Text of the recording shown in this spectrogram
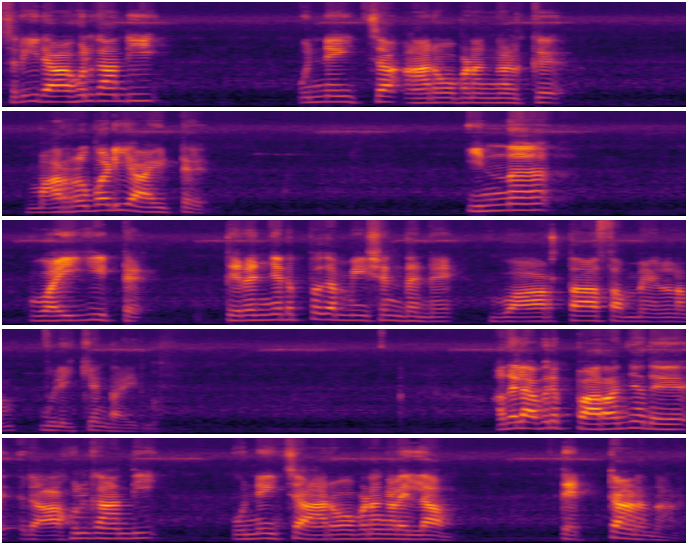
ശ്രീ രാഹുൽ ഗാന്ധി ഉന്നയിച്ച ആരോപണങ്ങൾക്ക് മറുപടിയായിട്ട് ഇന്ന് വൈകിട്ട് തിരഞ്ഞെടുപ്പ് കമ്മീഷൻ തന്നെ വാർത്താ സമ്മേളനം വിളിക്കേണ്ടായിരുന്നു. അതിൽ അവർ പറഞ്ഞത് രാഹുൽ ഗാന്ധി ഉന്നയിച്ച ആരോപണങ്ങളെല്ലാം തെറ്റാണെന്നാണ്.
